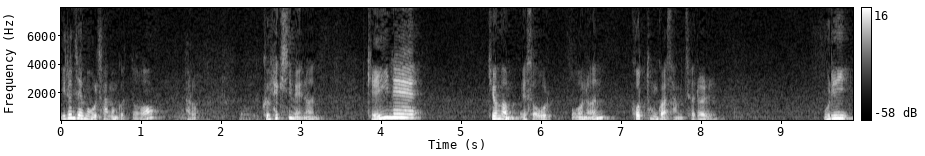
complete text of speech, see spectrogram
이런 제목을 삼은 것도 바로 그 핵심에는 개인의 경험에서 오는 고통과 상처를 우리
